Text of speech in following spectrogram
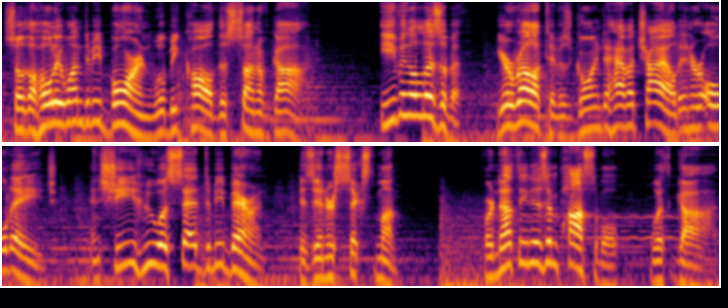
So the Holy One to be born will be called the Son of God. Even Elizabeth, your relative, is going to have a child in her old age, and she who was said to be barren is in her sixth month. For nothing is impossible with God.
